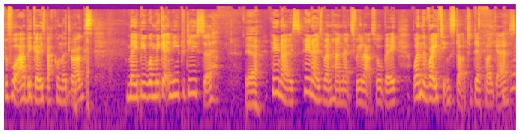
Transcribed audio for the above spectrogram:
before Abi goes back on the drugs. Maybe when we get a new producer, Yeah. who knows? Who knows when her next relapse will be? When the ratings start to dip, I guess.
